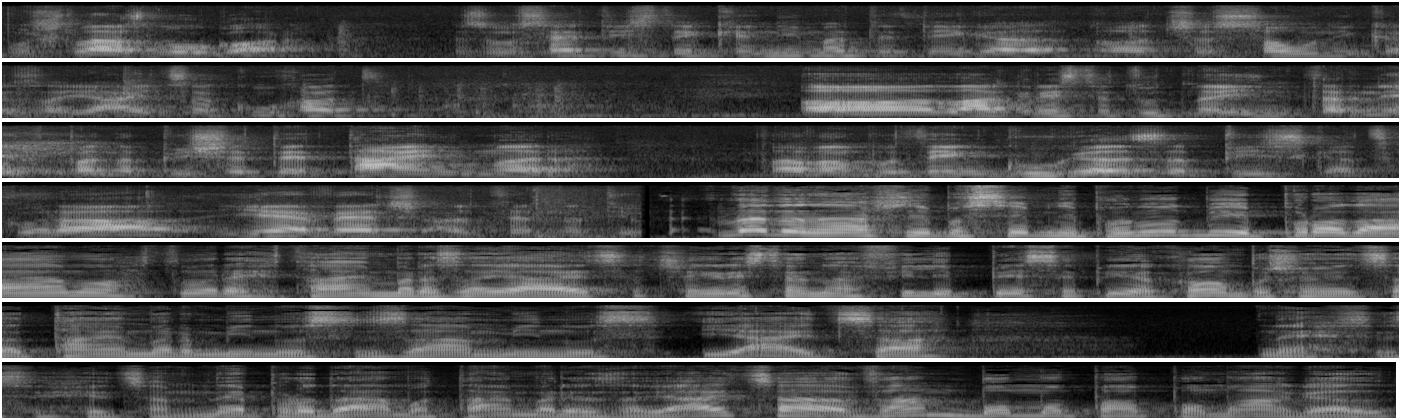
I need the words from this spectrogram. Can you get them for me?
bo šla zelo gor. Za vse tiste, ki nimate tega uh, časovnika za jajca kuhati, uh, lahko greste tudi na internet in napišete timer, pa vam potem Google zapiska. Tako da je več alternativ. V današnji posebni ponudbi prodajamo torej, timer za jajca. Če greste na filipesek.com, pošiljka timer minus za minus jajca. Ne, se, se hecam, ne prodajamo timerje za jajca, vam bomo pa pomagali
